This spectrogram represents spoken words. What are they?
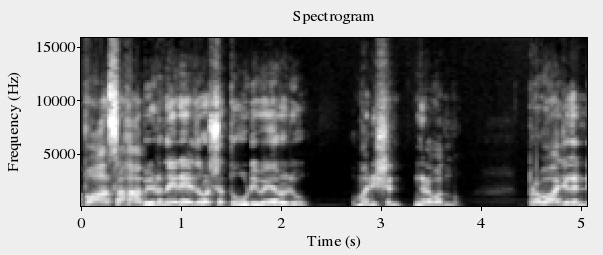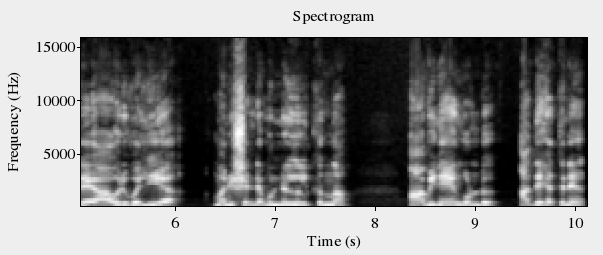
അപ്പോൾ ആ സഹാബിയുടെ നേരെ എതിർവശത്തുകൂടി വേറൊരു മനുഷ്യൻ ഇങ്ങനെ വന്നു. പ്രവാചകന്റെ ആ ഒരു വലിയ മനുഷ്യന്റെ മുന്നിൽ നിൽക്കുന്ന ആ വിനയം കൊണ്ട് അദ്ദേഹത്തിന്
